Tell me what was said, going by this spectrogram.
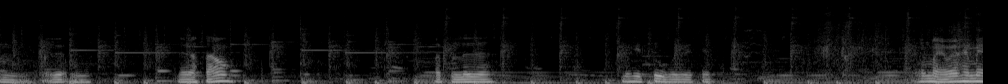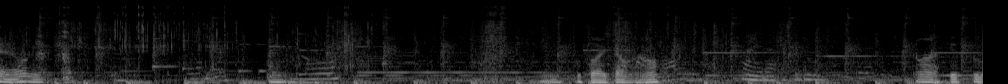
อืมเลื อกมันเลือเสาปัดเลือไม่ให้สู้ไปเลยเซ็ตมันหมายว่าให้แม่แล้วนี่ผู้ซอยเจ้าเอาใช่ละต้องหาซื้อสู้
